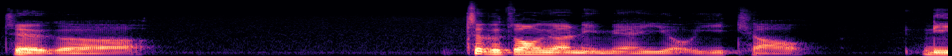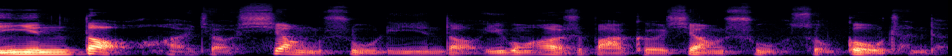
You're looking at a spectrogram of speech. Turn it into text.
这个这个庄园里面有一条林荫道啊，叫橡树林荫道，一共二十八棵橡树所构成的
